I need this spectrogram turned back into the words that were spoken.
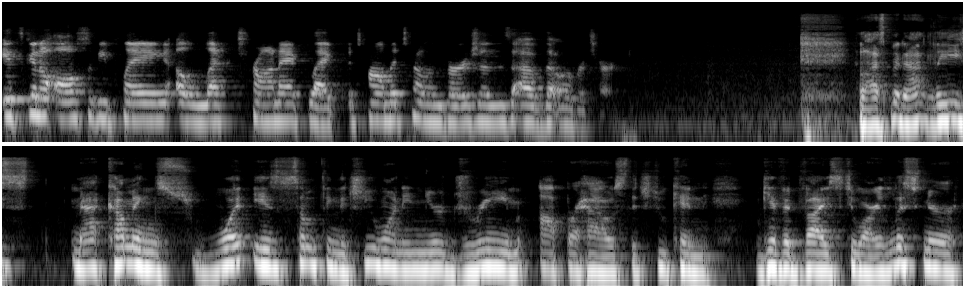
it's going to also be playing electronic, like automaton versions of the overture. Last but not least, Matt Cummings, what is something that you want in your dream opera house that you can give advice to our listener,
